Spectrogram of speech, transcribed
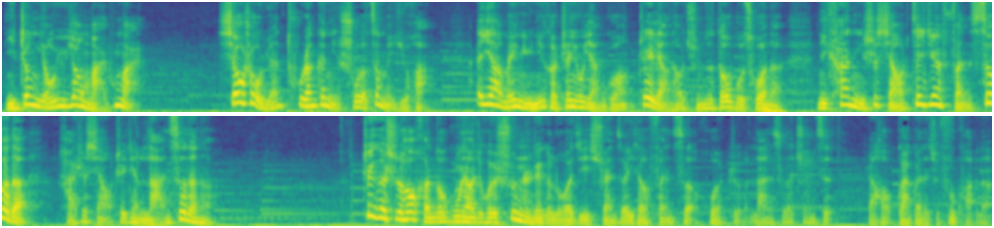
你正犹豫要买不买，销售员突然跟你说了这么一句话：“哎呀，美女，你可真有眼光，这两条裙子都不错呢。你看你是想要这件粉色的，还是想要这件蓝色的呢？”这个时候，很多姑娘就会顺着这个逻辑选择一条粉色或者蓝色的裙子，然后乖乖的去付款了。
